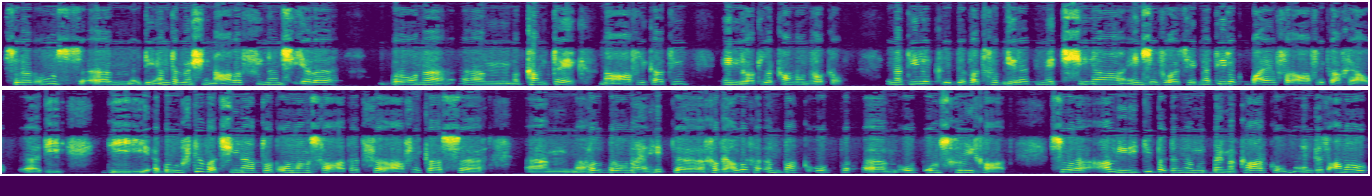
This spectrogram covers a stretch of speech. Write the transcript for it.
sodat ons ehm um, die internasionale finansiële bronne ehm um, kan trek na Afrika toe en laat hulle kan ontwikkel. En natuurlik wat gebeur het met China ensovoorts het natuurlik baie vir Afrika gehelp. Uh, die die behoefte wat China tot onlangs gehad het vir Afrika se ehm um, hulpbronne het 'n uh, geweldige impak op ehm um, op ons groei gehad. So al hierdie tipe dinge moet bymekaar kom en dis almal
